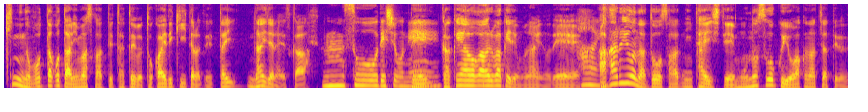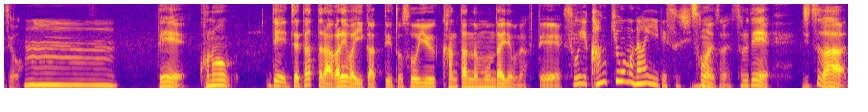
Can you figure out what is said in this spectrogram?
木に登ったことありますかって、例えば都会で聞いたら絶対ないじゃないですか。うん、そうでしょうでね、。崖上がるわけでもないので、はい上がるような動作に対してものすごく弱くなっちゃってるんですよ。うーん。で、この、で、じゃあだったら上がればいいかっていうと、そういう簡単な問題でもなくて、そういう環境もないですし、ね。そうなんです、そうなんです。それで、実は、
